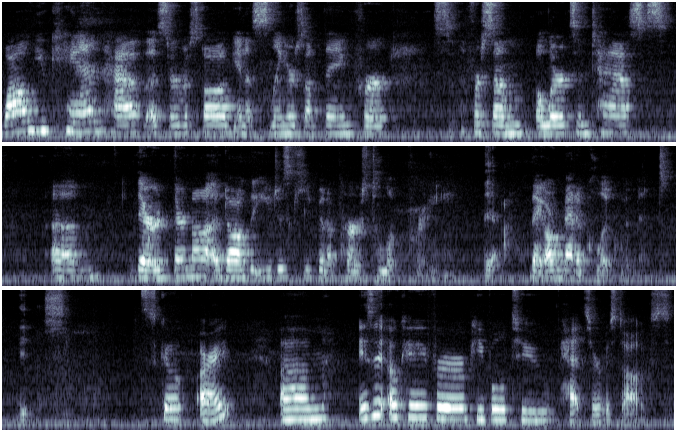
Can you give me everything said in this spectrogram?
while you can have a service dog in a sling or something for for some alerts and tasks, um, they're they're not a dog that you just keep in a purse to look pretty. Yeah. They are medical equipment. Yes. Let's go. All right. Um, is it okay for people to pet service dogs,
